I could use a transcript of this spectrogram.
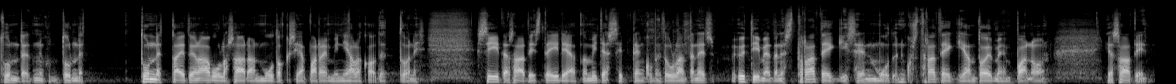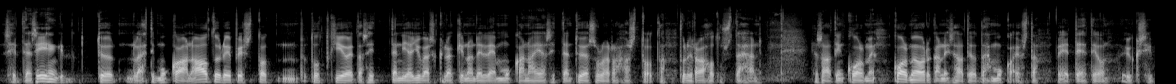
tunne, niin tunne, tunnetaitojen avulla saadaan muutoksia paremmin jalkautettua, niin siitä saatiin sitten idea, että no miten sitten, kun me tullaan tänne ytimeen tänne strategisen muut, niin strategian toimeenpanoon, ja saatiin sitten siihenkin työ lähti mukaan aalto tutkijoita sitten, ja Jyväskyläkin on edelleen mukana, ja sitten työsuojelurahastolta tuli rahoitus tähän, ja saatiin kolme, kolme organisaatiota tähän mukaan, josta VTT on yksi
